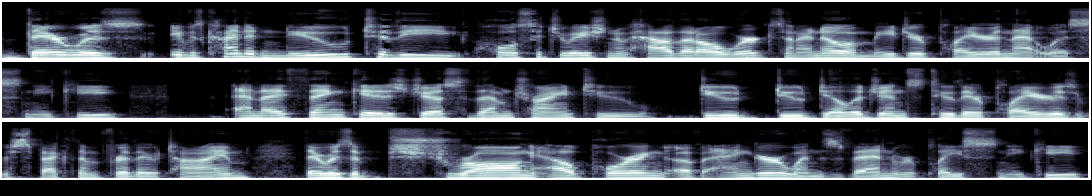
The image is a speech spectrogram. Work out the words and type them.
there was it was kind of new to the whole situation of how that all works, and I know a major player in that was Sneaky, and I think it is just them trying to do due diligence to their players, respect them for their time. There was a strong outpouring of anger when Zven replaced Sneaky,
